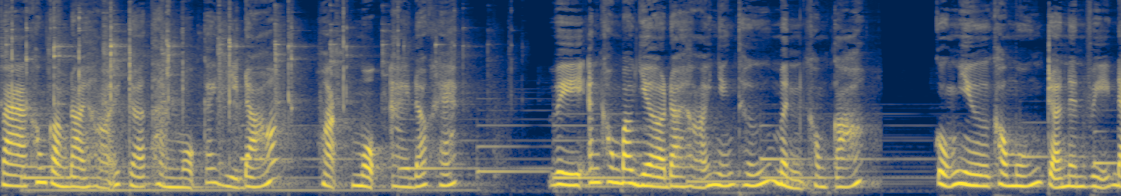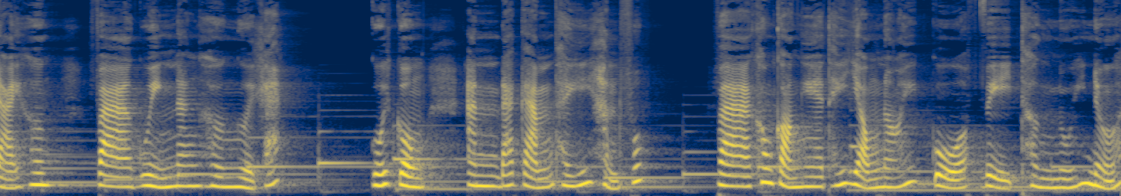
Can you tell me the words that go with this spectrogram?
và không còn đòi hỏi trở thành một cái gì đó hoặc một ai đó khác. Vì anh không bao giờ đòi hỏi những thứ mình không có, cũng như không muốn trở nên vĩ đại hơn và quyền năng hơn người khác cuối cùng anh đã cảm thấy hạnh phúc và không còn nghe thấy giọng nói của vị thần núi nữa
